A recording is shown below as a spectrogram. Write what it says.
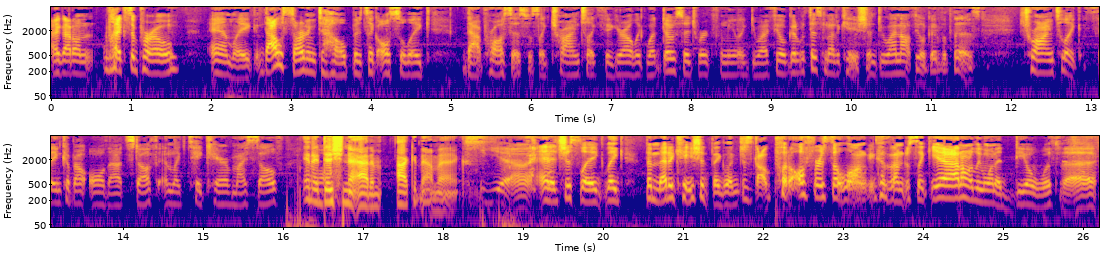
I got on Lexapro, and like that was starting to help, but it's like also like that process was like trying to like figure out like what dosage worked for me. Like do i feel good with this medication? Do i not feel good with this? Trying to like think about all that stuff and like take care of myself. In addition to ad- academics. Yeah and it's just like like the medication thing like just got put off for so long because i'm just like yeah i don't really want to deal with that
